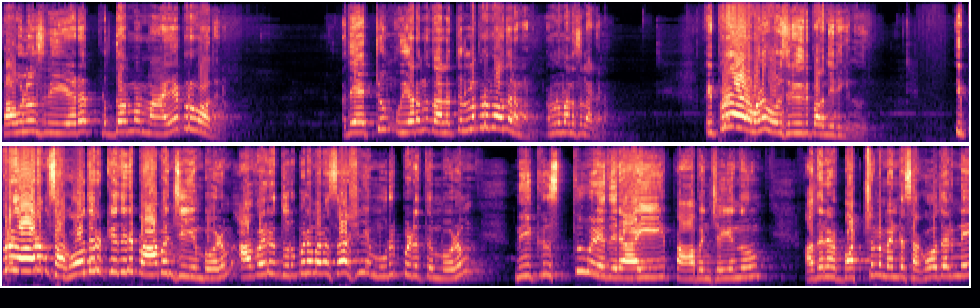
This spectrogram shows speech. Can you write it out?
പൗലോസ് ലീഗയുടെ പ്രഥമമായ പ്രബോധനം. അത് ഏറ്റവും ഉയർന്ന തലത്തിലുള്ള പ്രബോധനമാണ്. നമ്മൾ മനസ്സിലാക്കണം. ഇപ്രകാരമാണ് പൗലോസ് ലീഗയിൽ പറഞ്ഞിരിക്കുന്നത്. ഇപ്രകാരം സഹോദരർക്കെതിരെ പാപം ചെയ്യുമ്പോഴും അവർ ദുർബല മനസാക്ഷിയെ മുറിപ്പെടുത്തുമ്പോഴും നീ ക്രിസ്തുവിനെതിരായി പാപം ചെയ്യുന്നു. അതിനാൽ ഭക്ഷണം എന്റെ സഹോദരനെ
